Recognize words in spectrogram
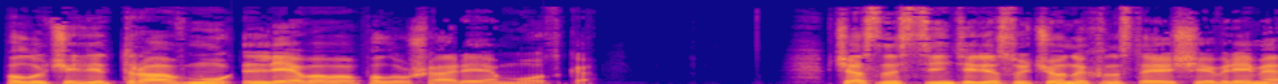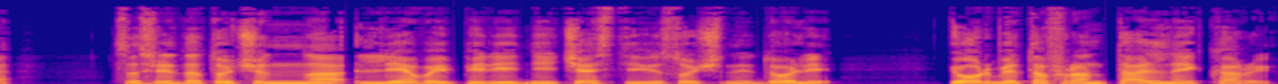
получили травму левого полушария мозга. В частности, интерес ученых в настоящее время сосредоточен на левой передней части височной доли и орбитофронтальной коры.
